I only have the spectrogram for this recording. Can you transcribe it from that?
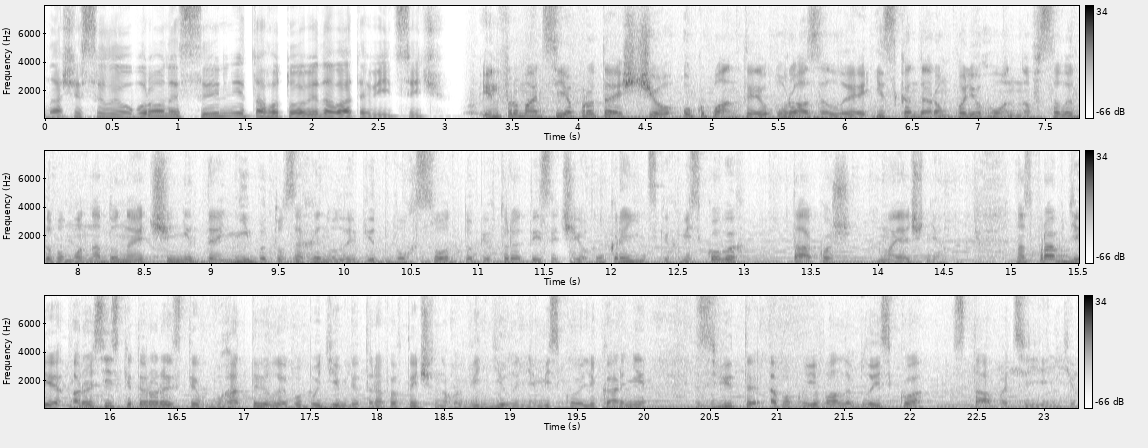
Наші сили оборони сильні та готові давати відсіч. Інформація про те, що окупанти уразили іскандером полігон в Селидовому на Донеччині, де нібито загинули від 200 до півтори тисячі українських військових, також маячня. Насправді російські терористи вгатили в будівлі терапевтичного відділення міської лікарні, звідти евакуювали близько 100 пацієнтів.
